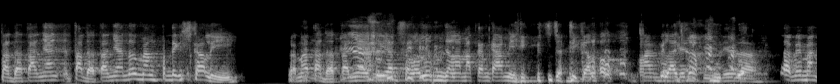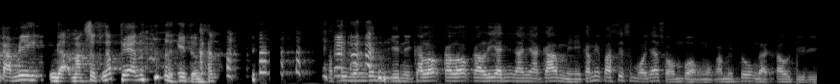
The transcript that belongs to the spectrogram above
tanda tanya tanda tanya itu memang penting sekali karena tanda tanya Iya. itu yang selalu menyelamatkan kami. Jadi kalau tampil aja ya memang kami nggak maksud ngeband gitu kan. Tapi mungkin gini, kalau kalau kalian nanya kami, kami pasti semuanya sombong. Kami tuh nggak tahu diri.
